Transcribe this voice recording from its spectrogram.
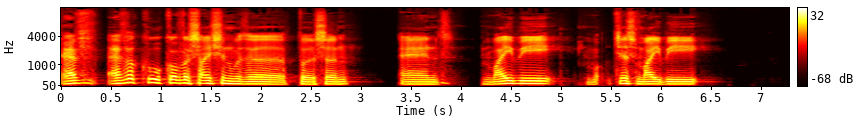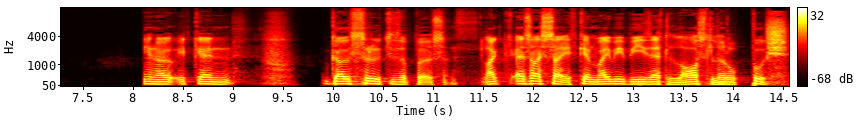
Have have a cool conversation with a person, and maybe, just maybe, you know, it can go through to the person. Like as I say, it can maybe be that last little push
